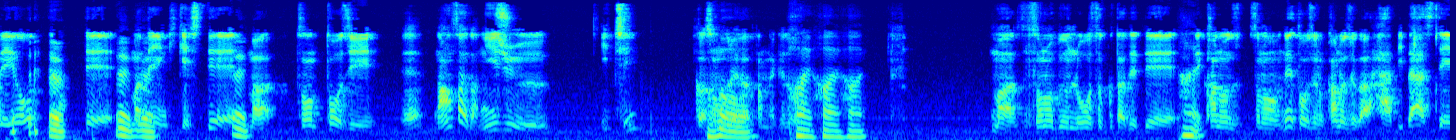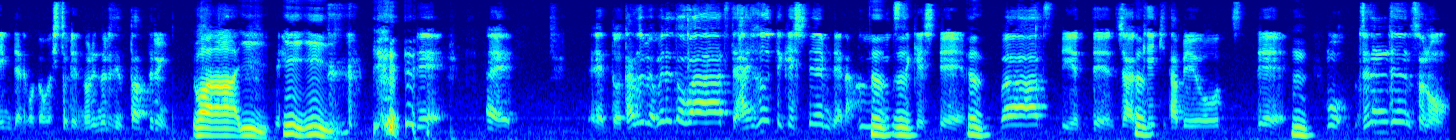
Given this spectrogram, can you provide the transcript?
べようってなって、まあ、電気消して、うんまあ、その当時、え、何歳だ ?21? か、そのぐらいだったんだけど、はい、はい、はい。まあ、その分ろうそく立てて、はいで彼女、そのね、当時の彼女が、ハッピーバースデーみたいなことを一人でノリノリで歌ってるんよわあ、いい、いい、いい。で、ええっと、誕生日おめでとうわーっつって、はい、ふーって消して、みたいな、ふーっつって消して、うん。わーっつって言って、じゃあうんケーキ食べようっつって、うん。もう全然その、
